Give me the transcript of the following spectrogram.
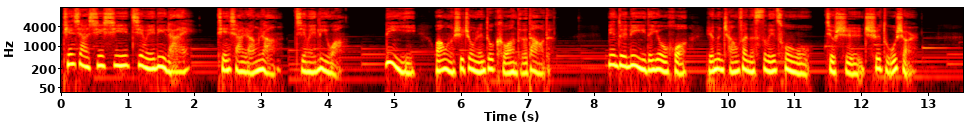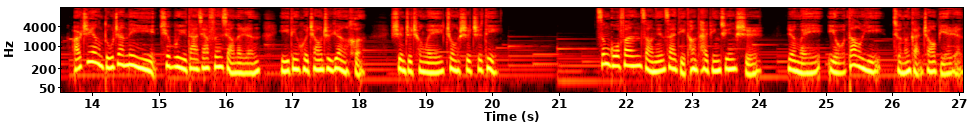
天下熙熙，皆为利来；天下攘攘，皆为利往。利益往往是众人都渴望得到的。面对利益的诱惑，人们常犯的思维错误就是吃独食儿。而这样独占利益却不与大家分享的人，一定会招致怨恨，甚至成为众矢之的。曾国藩早年在抵抗太平军时，认为有道义就能感召别人。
